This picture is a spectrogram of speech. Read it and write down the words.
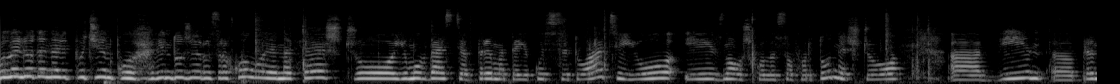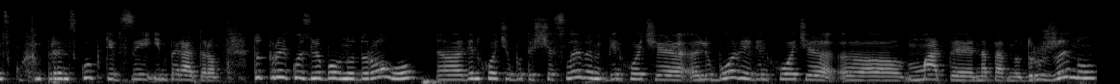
Коли люди на відпочинку, він дуже розраховує на те, що йому вдасться втримати якусь ситуацію, і знову ж колесо фортуни, що він е, принц, принц Кубків з імператором. Тут про якусь любовну дорогу. е, Він хоче бути щасливим, він хоче любові, він хоче е, мати, напевно, дружину.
